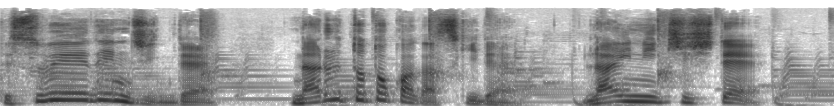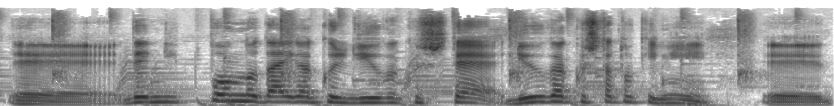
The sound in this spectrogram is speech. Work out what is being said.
でスウェーデン人でナルトとかが好きで来日して、えー、で日本の大学に留学して留学した時に、えー、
